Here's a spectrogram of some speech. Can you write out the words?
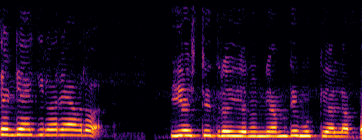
ದಂಡಿಯಾಗಿರೋರೆ ಅವರು. ಎಷ್ಟಿದ್ರೆ ಏನು ನೆಮ್ಮದಿ ಮುಖ್ಯ ಅಲ್ಲಪ್ಪ?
